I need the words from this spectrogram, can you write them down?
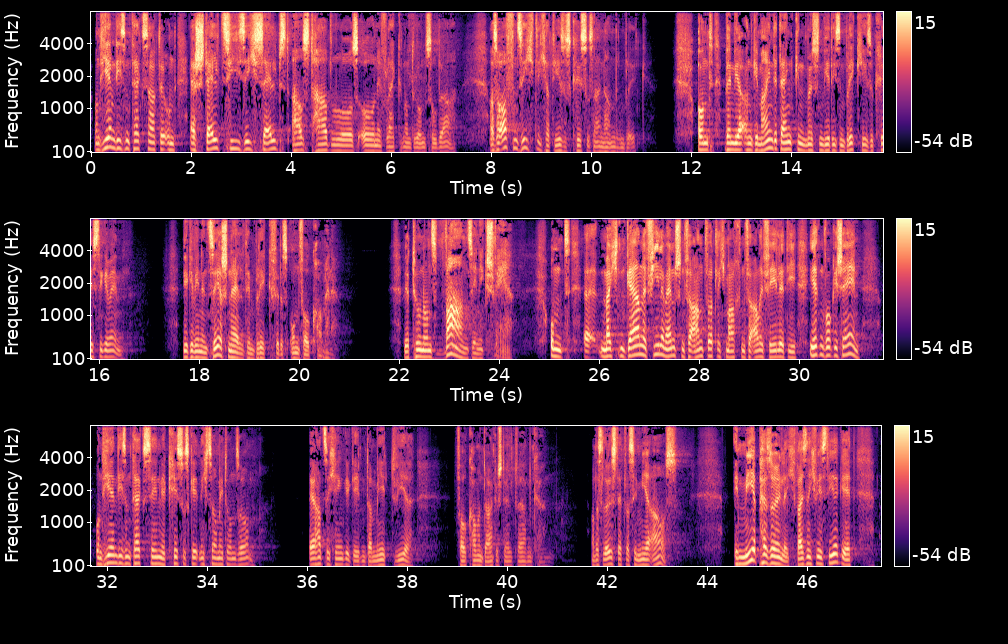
Und hier in diesem Text sagt er, und er stellt sie sich selbst als tadellos, ohne Flecken und Runzel dar. Also offensichtlich hat Jesus Christus einen anderen Blick. Und wenn wir an Gemeinde denken, müssen wir diesen Blick Jesu Christi gewinnen. Wir gewinnen sehr schnell den Blick für das Unvollkommene. Wir tun uns wahnsinnig schwer und äh, möchten gerne viele Menschen verantwortlich machen für alle Fehler, die irgendwo geschehen. Und hier in diesem Text sehen wir, Christus geht nicht so mit uns um. Er hat sich hingegeben, damit wir vollkommen dargestellt werden können. Und das löst etwas in mir aus. In mir persönlich, ich weiß nicht, wie es dir geht,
